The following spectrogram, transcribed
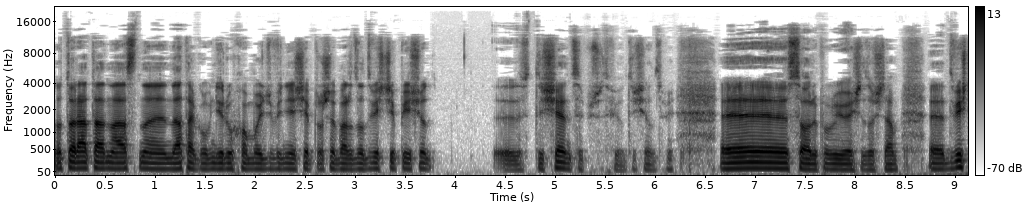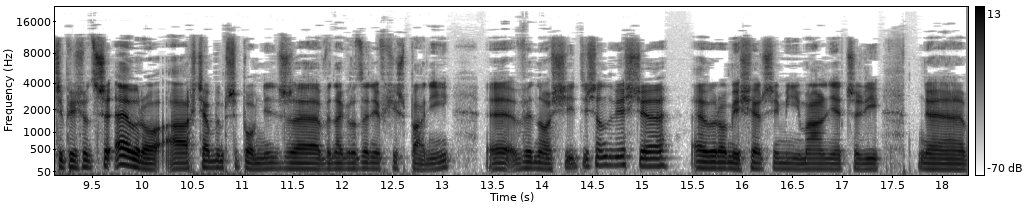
no to rata nas na, na taką nieruchomość wyniesie, proszę bardzo, 250 e, tysięcy, przed chwilą tysiące. E, sorry, pomyliłem się coś tam. E, 253 euro, a chciałbym przypomnieć, że wynagrodzenie w Hiszpanii e, wynosi 1200 euro miesięcznie minimalnie, czyli e,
